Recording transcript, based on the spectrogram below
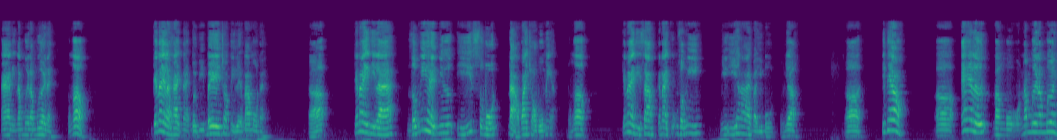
A thì 50 50 này đúng không? Cái này là gạch này bởi vì B cho tỷ lệ 31 này. Đó. Cái này thì là giống y hệt như ý số 4 đảo vai trò bố mẹ đúng không? Cái này thì sao? Cái này cũng giống y như ý 2 và ý 4 đúng chưa? Rồi tiếp theo. Uh, E lớn bằng bộ 50 50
